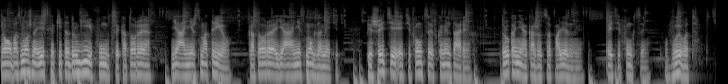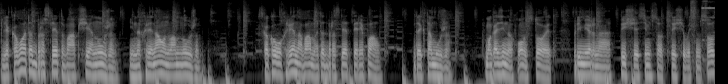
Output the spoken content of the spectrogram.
Но, возможно, есть какие-то другие функции, которые я не рассмотрел, которые я не смог заметить. Пишите эти функции в комментариях. Вдруг они окажутся полезными, эти функции. Вывод. Для кого этот браслет вообще нужен? И нахрена он вам нужен? С какого хрена вам этот браслет перепал? Да и к тому же, в магазинах он стоит примерно 1700-1800,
